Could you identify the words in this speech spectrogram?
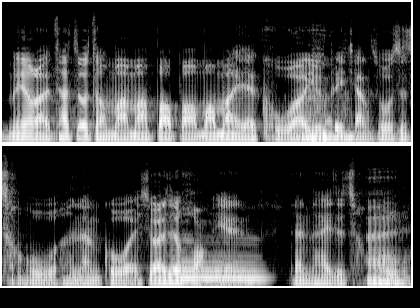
没有了，他只有找妈妈抱抱，妈妈也在哭啊，因为被讲说是宠物，很难过哎，虽然是谎言，嗯、但他还是宠物。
